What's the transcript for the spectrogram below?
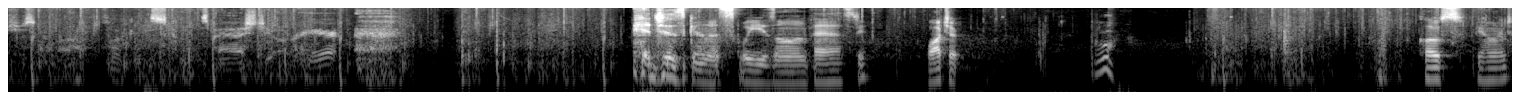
Just gonna fucking squeeze past you over here. It's just gonna squeeze on past you. Watch it. Ooh. Close, behind.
